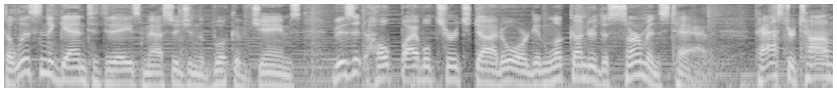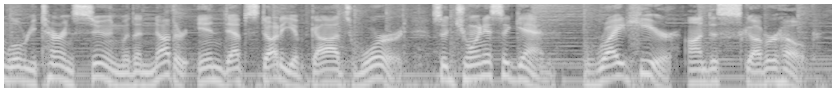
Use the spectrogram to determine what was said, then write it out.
To listen again to today's message in the book of James, visit hopebiblechurch.org and look under the Sermons tab. Pastor Tom will return soon with another in depth study of God's Word, so join us again, right here on Discover Hope.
